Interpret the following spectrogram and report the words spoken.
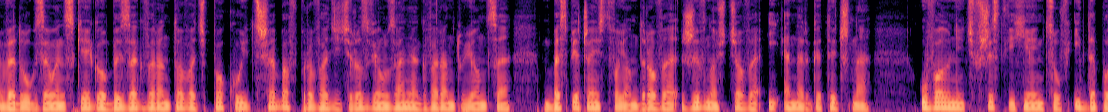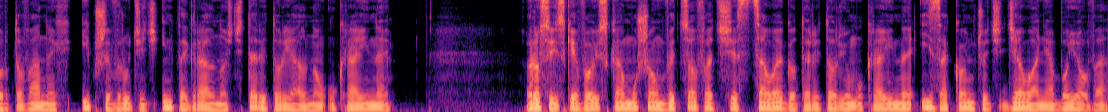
Według Zełenskiego, by zagwarantować pokój, trzeba wprowadzić rozwiązania gwarantujące bezpieczeństwo jądrowe, żywnościowe i energetyczne, uwolnić wszystkich jeńców i deportowanych i przywrócić integralność terytorialną Ukrainy. Rosyjskie wojska muszą wycofać się z całego terytorium Ukrainy i zakończyć działania bojowe.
